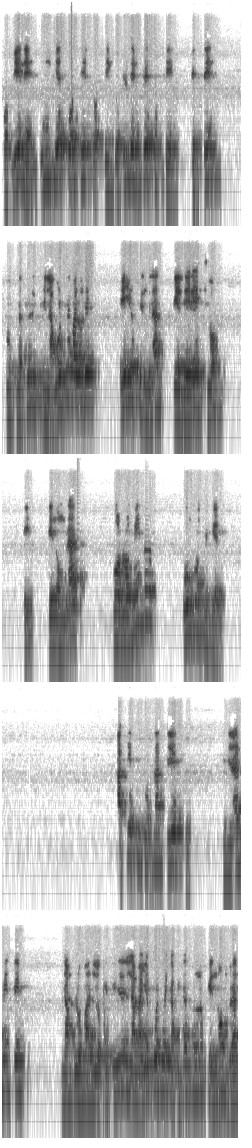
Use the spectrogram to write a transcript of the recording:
o tiene un 10% en cuestión de empresas que, estén con en la bolsa de valores, ellos tendrán el derecho de nombrar por lo menos un consejero. Aquí es importante esto. Generalmente los, los que tienen la mayor fuerza de capital son los que nombran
